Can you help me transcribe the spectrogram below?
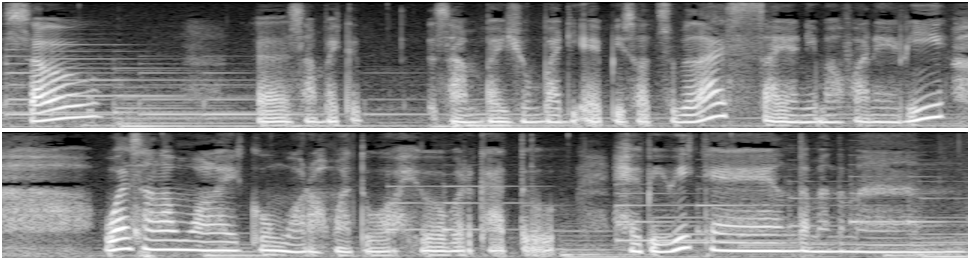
So uh, sampai ke sampai jumpa di episode 11 saya Nima Vaneri wassalamualaikum warahmatullahi wabarakatuh. Happy weekend teman-teman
